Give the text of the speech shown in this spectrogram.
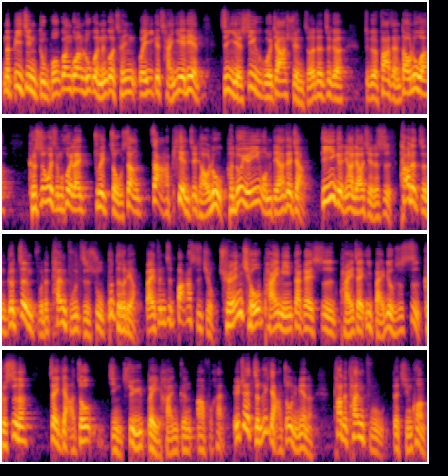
那毕竟赌博、观光如果能够成为一个产业链。这也是一个国家选择的这个这个发展道路啊。可是为什么会来会走上诈骗这条路？很多原因，我们等下再讲。第一个你要了解的是，它的整个政府的贪腐指数不得了，百分之八十九，全球排名大概是排在一百六十四。可是呢，在亚洲仅次于北韩跟阿富汗，也就在整个亚洲里面呢，它的贪腐的情况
